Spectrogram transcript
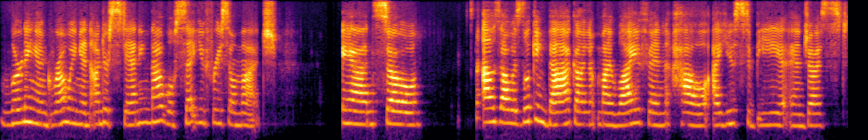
learning and growing and understanding that will set you free so much. And so, as I was looking back on my life and how I used to be, and just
